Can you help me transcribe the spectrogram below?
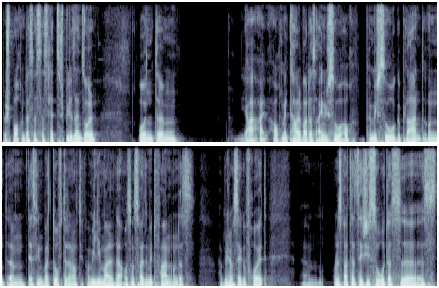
besprochen, dass es das letzte Spiel sein soll. Und ähm, ja, auch mental war das eigentlich so, auch für mich so geplant und ähm, deswegen durfte dann auch die Familie mal äh, ausnahmsweise mitfahren und das hat mich auch sehr gefreut. Ähm, und es war tatsächlich so, dass äh, es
